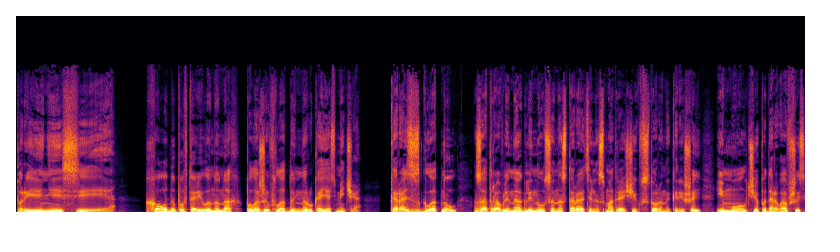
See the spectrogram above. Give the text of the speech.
«Принеси!» Холодно повторила Нунах, положив ладонь на рукоять меча. Карась сглотнул, затравленно оглянулся на старательно смотрящих в стороны корешей и, молча, подорвавшись,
